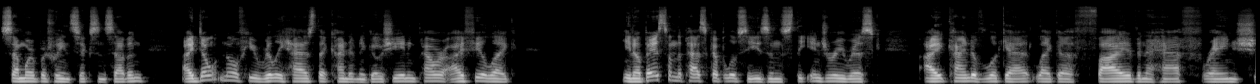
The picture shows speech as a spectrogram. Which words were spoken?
somewhere between six and seven. I don't know if he really has that kind of negotiating power. I feel like, you know, based on the past couple of seasons, the injury risk, I kind of look at like a five and a half range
